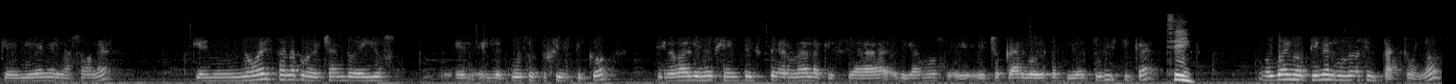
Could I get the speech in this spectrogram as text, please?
que viven en la zona que no están aprovechando ellos el, recurso turístico, sino más bien es gente externa la que se ha, digamos, eh, hecho cargo de esa actividad turística. Sí. Pues bueno, tiene algunos impactos, ¿no?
